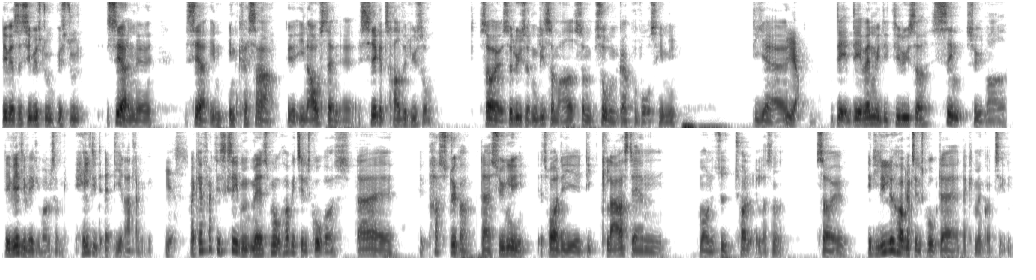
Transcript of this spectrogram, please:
Det vil altså sige, hvis du, hvis du ser en, øh, ser en, en kvasar øh, i en afstand af cirka 30 lysår, så, øh, så lyser den lige så meget, som solen gør på vores himmel. De er, Ja, det, det er vanvittigt. De lyser sindssygt meget. Det er virkelig, virkelig voldsomt. Heldigt, at de er ret langt væk. yes. Man kan faktisk se dem med små hobbyteleskoper også. Der er øh, et par stykker, der er synlige. Jeg tror, de, de klareste er en magnitude 12 eller sådan noget. Så øh, et lille hobbyteleskop, der, der kan man godt se dem.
